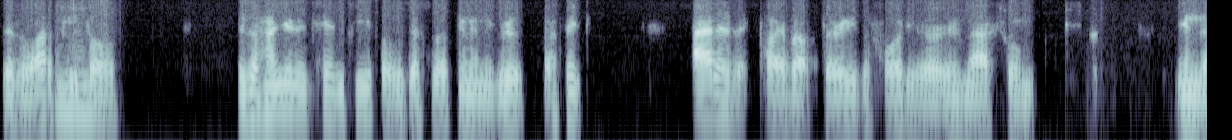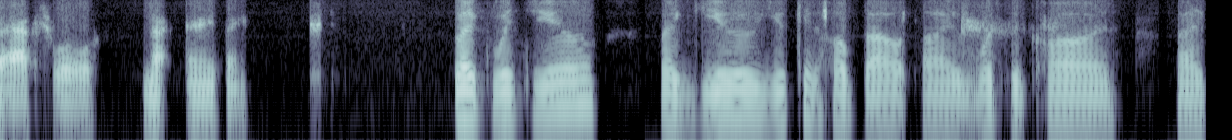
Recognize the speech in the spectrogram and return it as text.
There's a lot of Mhm. people. There's 110 people just looking in the group. I think out of it, probably about 30 to 40 are in the actual in the actual not anything. Like with you, like you, you can help out like what's it called, like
